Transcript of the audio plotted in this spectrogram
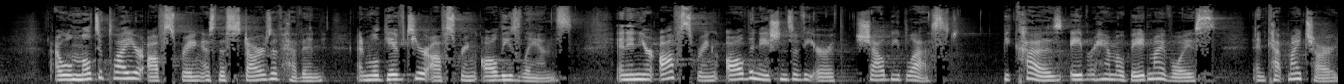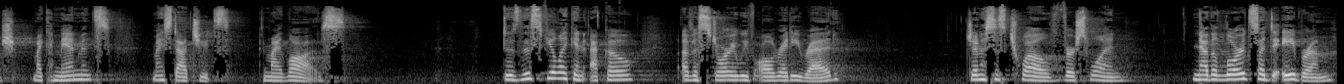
I will multiply your offspring as the stars of heaven, and will give to your offspring all these lands. And in your offspring all the nations of the earth shall be blessed, because Abraham obeyed my voice and kept my charge, my commandments, my statutes, and my laws. Does this feel like an echo of a story we've already read? Genesis 12, verse 1. Now the Lord said to Abram,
